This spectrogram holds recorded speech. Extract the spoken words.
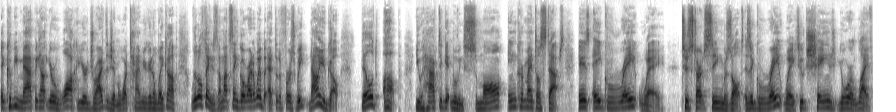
It could be mapping out your walk or your drive to the gym or what time you're going to wake up. Little things. I'm not saying go right away, but after the first week, now you go. Build up you have to get moving. Small incremental steps is a great way to start seeing results is a great way to change your life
